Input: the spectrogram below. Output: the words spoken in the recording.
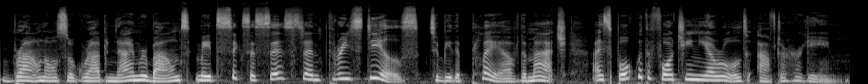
Brown also grabbed 9 rebounds, made 6 assists, and 3 steals to be the player of the match. I spoke with the 14 year old after her game.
